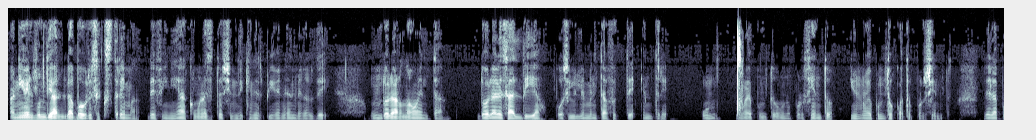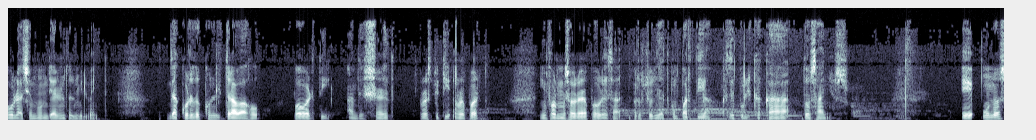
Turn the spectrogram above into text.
A nivel mundial, la pobreza extrema, definida como la situación de quienes viven en menos de un dólar 90 dólares al día posiblemente afecte entre un 9.1% y un 9.4% de la población mundial en 2020. De acuerdo con el trabajo Poverty and the Shared Prosperity Report, informe sobre la pobreza y prosperidad compartida que se publica cada dos años. Eh, unos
